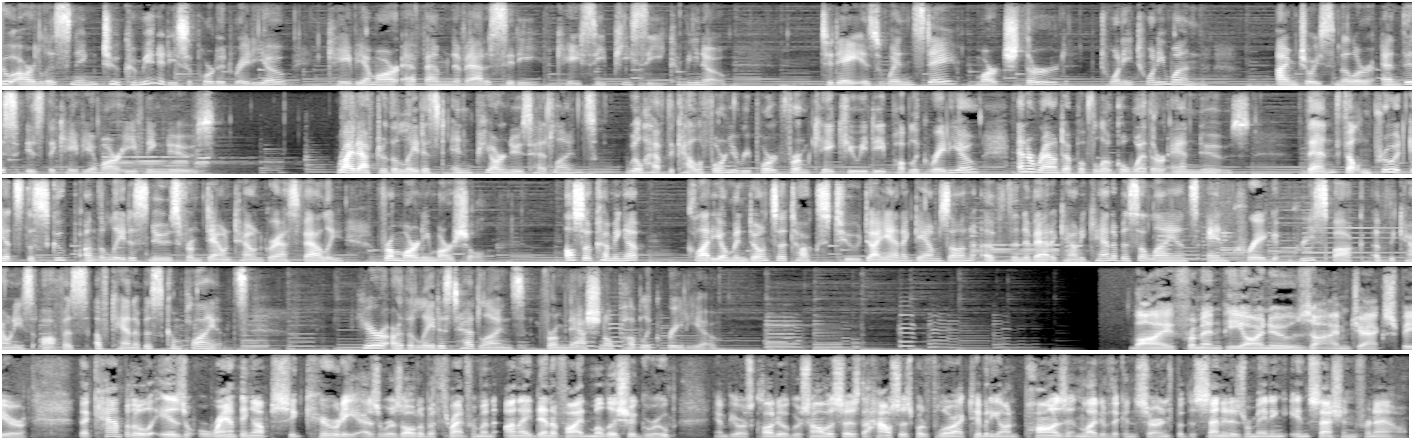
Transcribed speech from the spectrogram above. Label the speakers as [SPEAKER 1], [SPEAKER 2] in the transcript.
[SPEAKER 1] You are listening to community supported radio, KVMR FM Nevada City, KCPC Camino. Today is Wednesday, March 3rd, 2021. I'm Joyce Miller, and this is the KVMR Evening News. Right after the latest NPR News headlines, we'll have the California report from KQED Public Radio and a roundup of local weather and news. Then, Felton Pruitt gets the scoop on the latest news from downtown Grass Valley from Marnie Marshall. Also coming up, Claudio Mendonca talks to Diana Gamzon of the Nevada County Cannabis Alliance and Craig Griesbach of the county's Office of Cannabis Compliance. Here are the latest headlines from National Public Radio.
[SPEAKER 2] Live from NPR News, I'm Jack Speer. The Capitol is ramping up security as a result of a threat from an unidentified militia group. NPR's Claudia Grisales says the House has put floor activity on pause in light of the concerns, but the Senate is remaining in session for now.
